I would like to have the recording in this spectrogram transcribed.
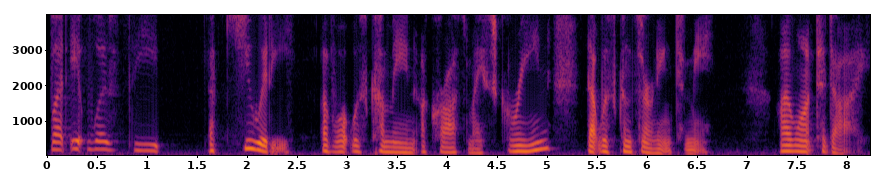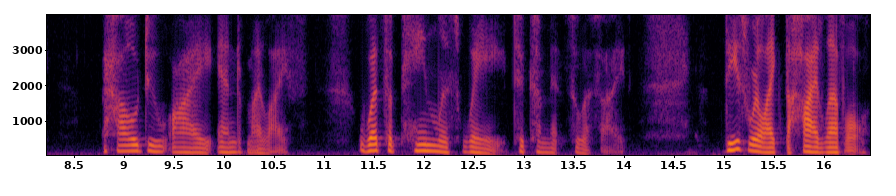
But it was the acuity of what was coming across my screen that was concerning to me. I want to die. How do I end my life? What's a painless way to commit suicide? These were like the high level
